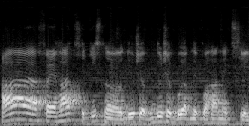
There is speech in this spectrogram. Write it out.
А фрегат це дійсно дуже дуже була б непогана ціль.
